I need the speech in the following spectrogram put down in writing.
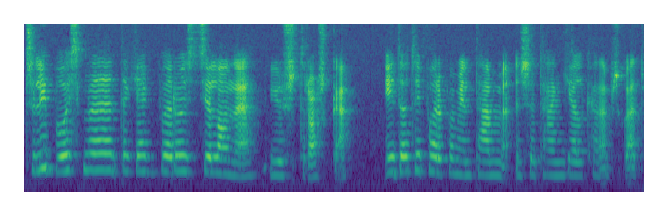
Czyli byłyśmy tak jakby rozdzielone już troszkę. I do tej pory pamiętam, że ta Angielka na przykład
